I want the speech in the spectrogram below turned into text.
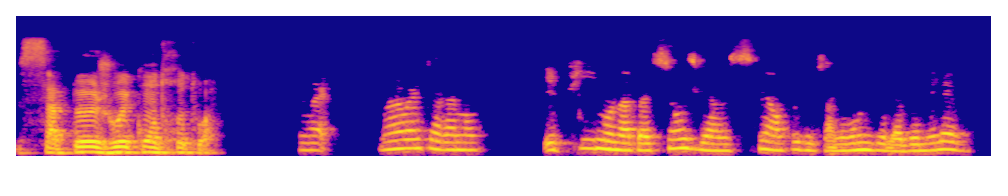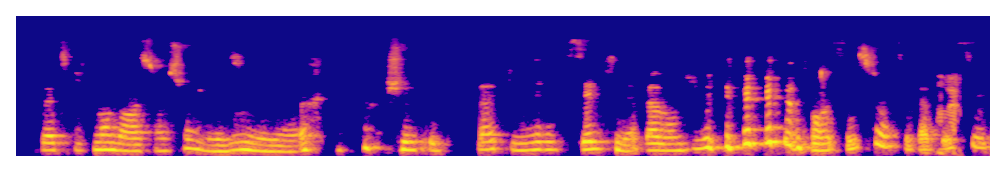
ça peut jouer contre toi. Ouais, ouais, ouais, carrément. Et puis, mon impatience vient aussi un peu du syndrome de la bonne élève. Vois, typiquement, dans Ascension, je me dis, mais euh, je ne peux pas finir celle qui n'a pas vendu dans Ascension, c'est pas possible.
